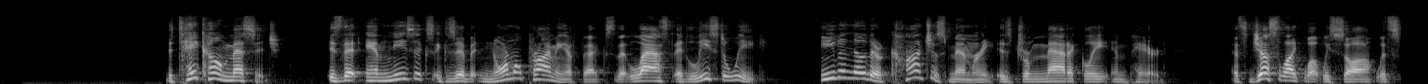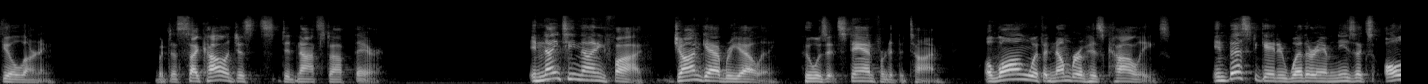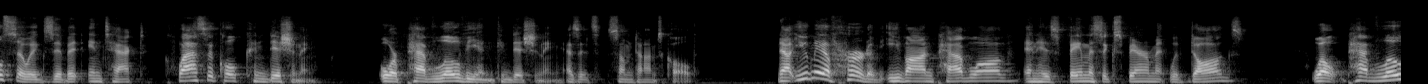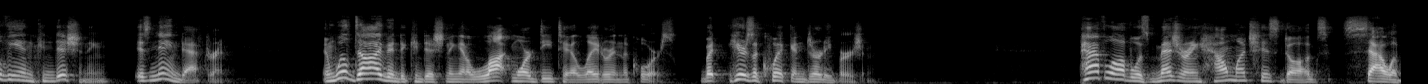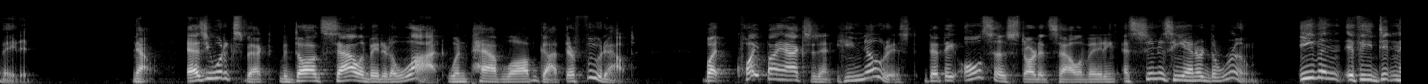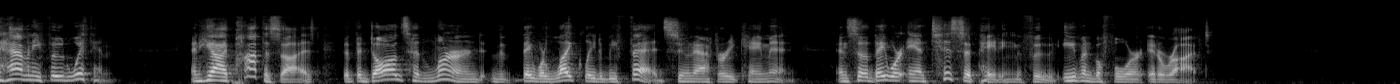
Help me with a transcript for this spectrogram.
The take home message is that amnesics exhibit normal priming effects that last at least a week, even though their conscious memory is dramatically impaired. That's just like what we saw with skill learning. But the psychologists did not stop there. In 1995, John Gabrieli, who was at Stanford at the time, along with a number of his colleagues, investigated whether amnesics also exhibit intact classical conditioning, or Pavlovian conditioning, as it's sometimes called. Now, you may have heard of Ivan Pavlov and his famous experiment with dogs. Well, Pavlovian conditioning is named after him. And we'll dive into conditioning in a lot more detail later in the course. But here's a quick and dirty version. Pavlov was measuring how much his dogs salivated. Now, as you would expect, the dogs salivated a lot when Pavlov got their food out. But quite by accident, he noticed that they also started salivating as soon as he entered the room even if he didn't have any food with him. And he hypothesized that the dogs had learned that they were likely to be fed soon after he came in. And so they were anticipating the food even before it arrived.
